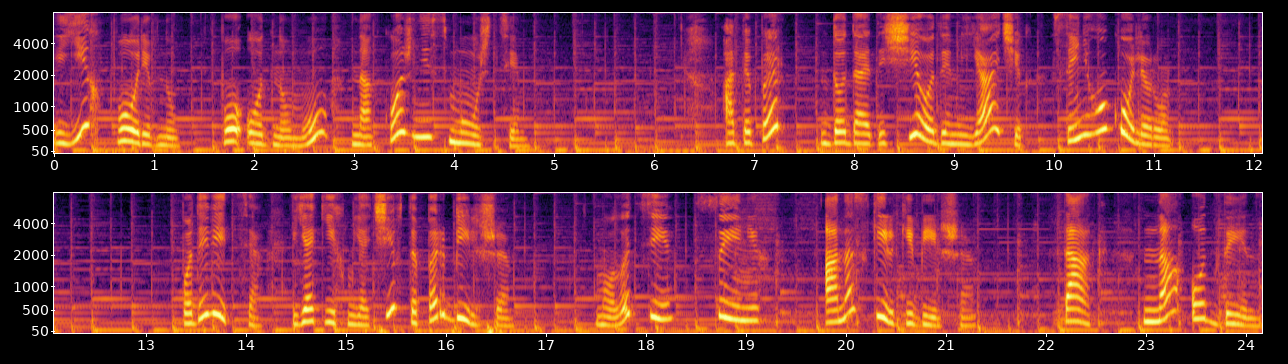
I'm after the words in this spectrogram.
їх порівну по одному на кожній смужці. А тепер додайте ще один м'ячик синього кольору. Подивіться, яких м'ячів тепер більше. Молодці, синіх. А наскільки більше? Так, на один.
